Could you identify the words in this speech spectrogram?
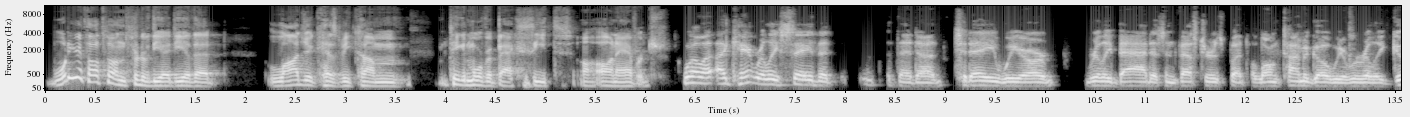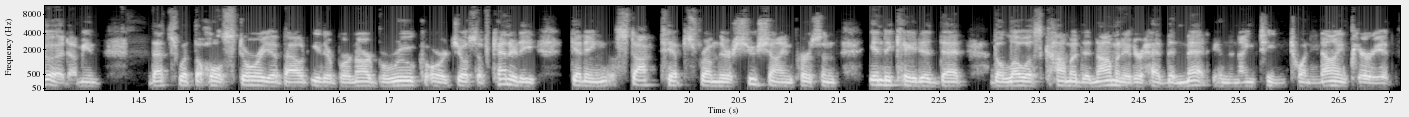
what are your thoughts on sort of the idea that logic has become taken more of a back seat on average? Well, I can't really say that that uh, today we are really bad as investors, but a long time ago we were really good. I mean, that's what the whole story about either Bernard Baruch or Joseph Kennedy getting stock tips from their shoeshine person indicated that the lowest common denominator had been met in the 1929 period.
